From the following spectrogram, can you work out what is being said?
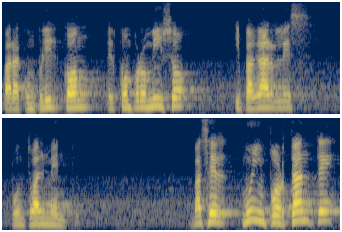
para cumplir con el compromiso y pagarles puntualmente. Va a ser muy importante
